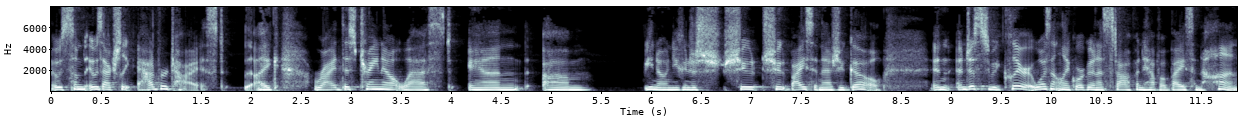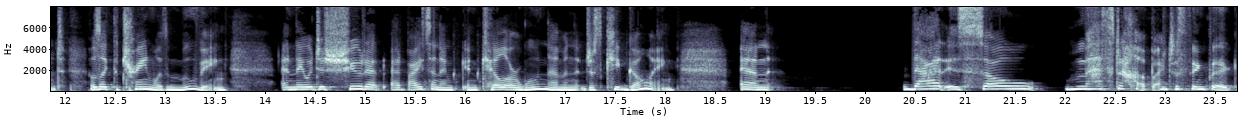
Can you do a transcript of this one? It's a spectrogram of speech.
It was some it was actually advertised like ride this train out west and um you know and you can just shoot shoot bison as you go. And and just to be clear it wasn't like we're going to stop and have a bison hunt. It was like the train was moving and they would just shoot at, at bison and, and kill or wound them and just keep going. And that is so messed up. I just think that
